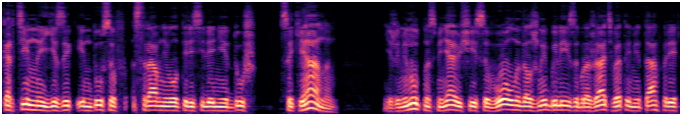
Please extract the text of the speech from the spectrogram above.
Картинный язык индусов сравнивал переселение душ с океаном. Ежеминутно сменяющиеся волны должны были изображать в этой метафоре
